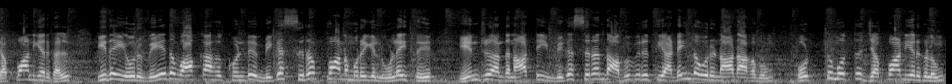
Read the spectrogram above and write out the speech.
ஜப்பானியர்கள் இதை ஒரு வேத வாக்காக கொண்டு மிக சிறப்பான முறையில் உழைத்து இன்று அந்த நாட்டை மிக சிறந்த அபிவிருத்தி அடைந்த ஒரு நாடாகவும் ஒட்டுமொத்த ஜப்பானியர்களும்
